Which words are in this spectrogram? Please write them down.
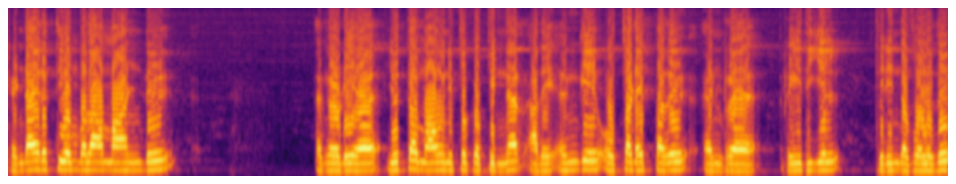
ரெண்டாயிரத்தி ஒன்பதாம் ஆண்டு எங்களுடைய யுத்த மௌனிப்புக்கு பின்னர் அதை எங்கே ஒப்படைப்பது என்ற ரீதியில் திரிந்த பொழுது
